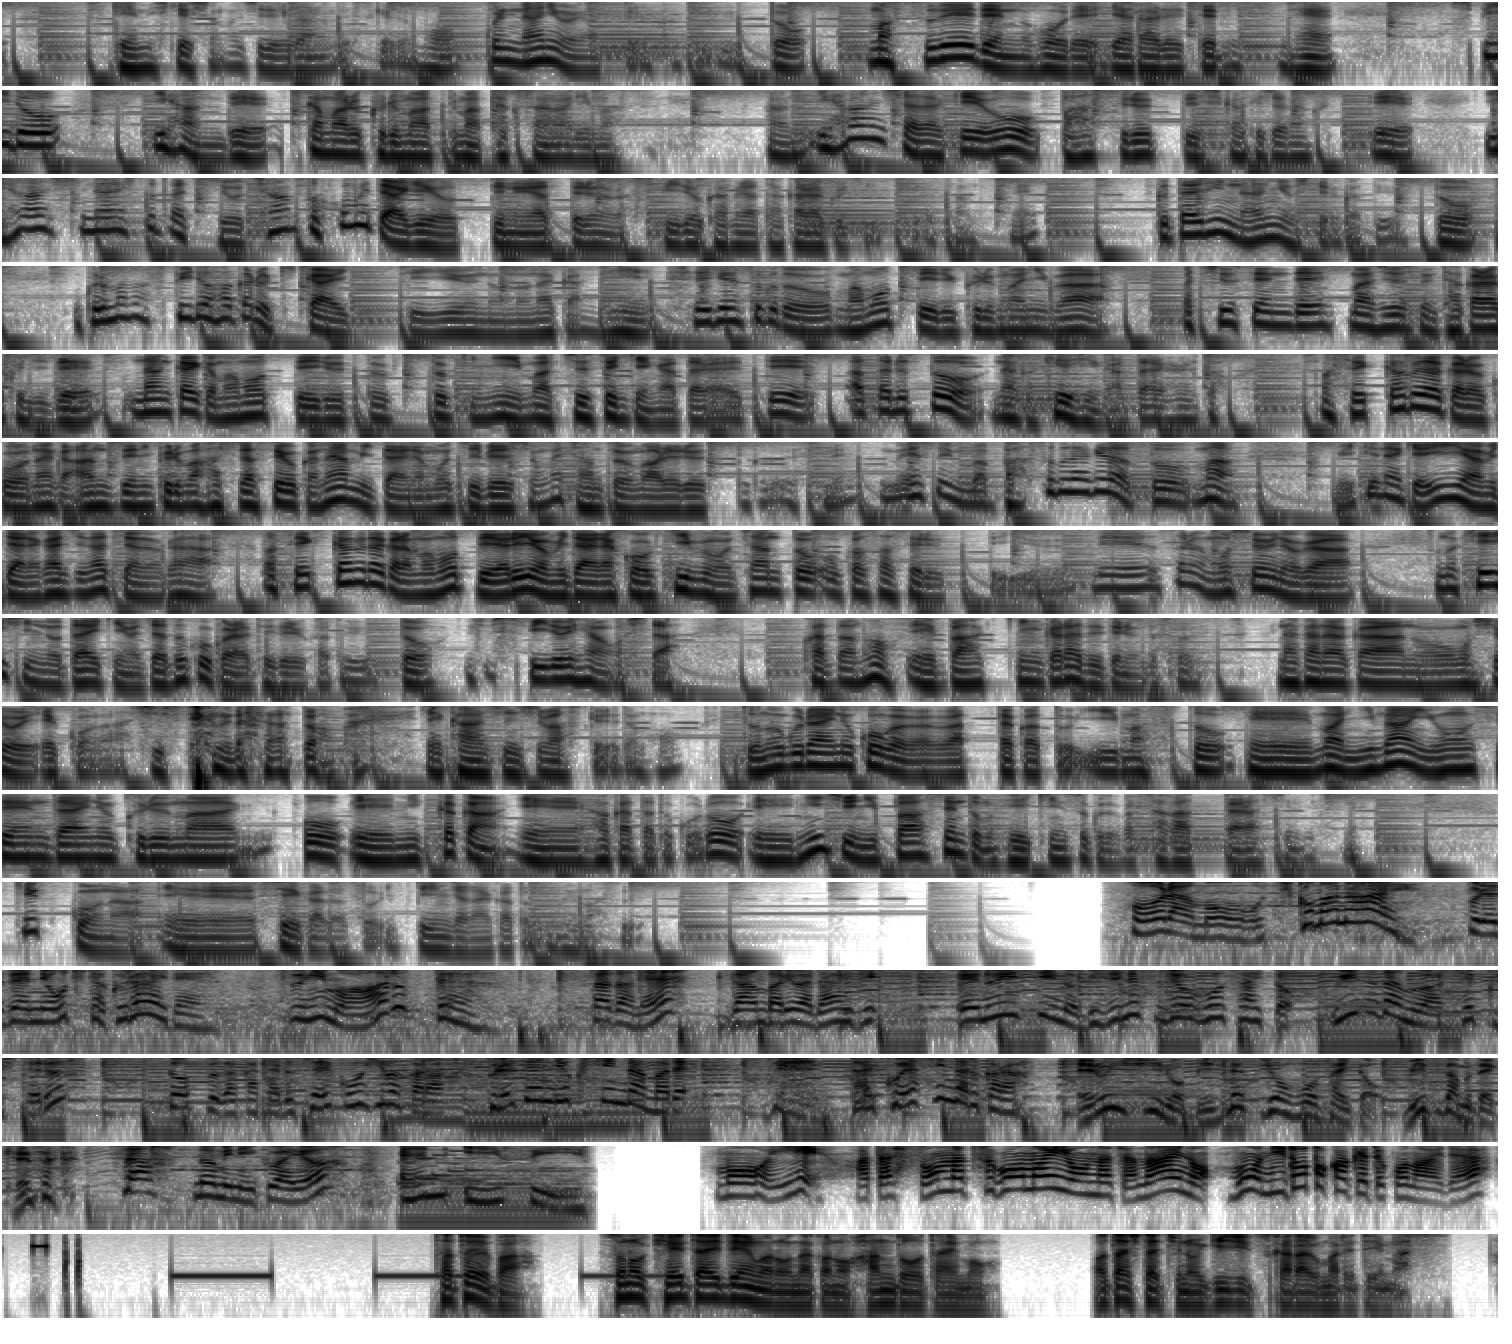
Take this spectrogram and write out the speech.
ゲーミフィケーションの事例があるんですけどもこれ何をやってるかというと、まあ、スウェーデンの方でやられてですねスピード違反で捕まる車ってまあたくさんありますね。あの違反者だけを罰するっていう仕掛けじゃなくて違反しない人たちをちゃんと褒めてあげようっていうのをやってるのがスピードカメラ宝くじってやつなんですね。具体的に何をしてるかというと車のスピードを測る機械っていうのの中に制限速度を守っている車には、まあ、抽選で、まあ、要するに宝くじで何回か守っている時に、まあ、抽選券が与えられて当たるとなんか景品が与えられると、まあ、せっかくだからこうなんか安全に車走らせようかなみたいなモチベーションがちゃんと生まれるってことですね。要するにま罰則だけだとまあ見てなきゃいいやみたいな感じになっちゃうのが、まあ、せっかくだから守ってやるよみたいなこう気分をちゃんと起こさせるっていうでそれ面白いのがその景品の代金はじゃあどこから出てるかというとスピード違反をした方の、えー罰金から出てるんだそうです。なかなかあの面白いエコなシステムだなと、えー感心しますけれども。どのぐらいの効果が上がったかと言いますと、えーまあ、2万4000台の車を、えー3日間、えー測ったところ、えー、22%も平均速度が下がったらしいんですね。結構な、えー成果だと言っていいんじゃないかと思います。ほらもう落ち込まない。プレゼンに落ちたくらいで。次もあるって。ただね頑張りは大事。NEC のビジネス情報サイト「ウィズダムはチェックしてる？トップが語る成功秘話からプレゼン力診断まで絶対肥やしになるから。NEC のビジネス情報サイト「ウィズダムで検索。さあ飲みに行くわよ。NEC もういい。私そんな都合のいい女じゃないの。もう二度とかけてこないで。例えば、その携帯電話の中の半導体も、私たちの技術から生まれています。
